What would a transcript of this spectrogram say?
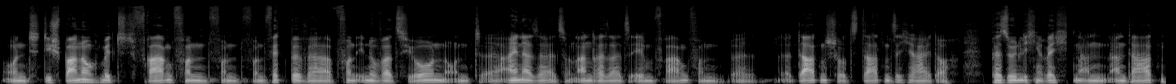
Und die Spannung mit Fragen von, von, von Wettbewerb, von Innovation und äh, einerseits und andererseits eben Fragen von äh, Datenschutz, Datensicherheit, auch persönlichen Rechten an, an Daten,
